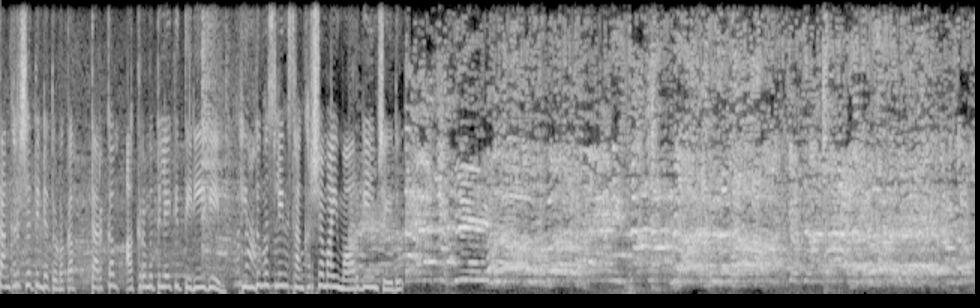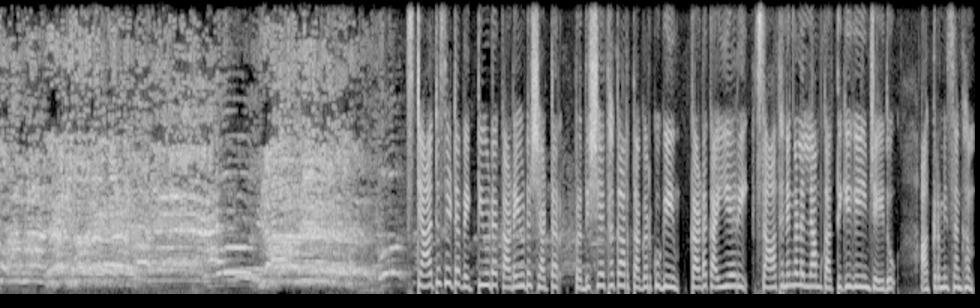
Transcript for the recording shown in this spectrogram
സംഘർഷത്തിന്റെ തുടക്കം. തർക്കം അക്രമത്തിലേക്ക് തിരിയുകയും ഹിന്ദു മുസ്ലിം സംഘർഷമായി മാറുകയും ചെയ്തു. സ്റ്റാറ്റസ് ഇട്ട വ്യക്തിയുടെ കടയുടെ ഷട്ടർ പ്രതിഷേധക്കാർ തകർക്കുകയും കട കയ്യേറി സാധനങ്ങളെല്ലാം കത്തിക്കുകയും ചെയ്തു. അക്രമി സംഘം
